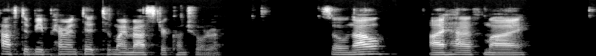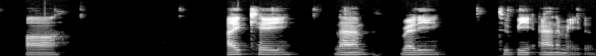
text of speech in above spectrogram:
have to be parented to my master controller so now I have my uh, IK lamp ready to be animated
